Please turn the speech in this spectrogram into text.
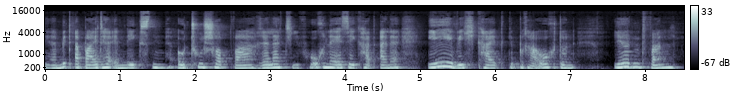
Der Mitarbeiter im nächsten O2-Shop war relativ hochnäsig, hat eine Ewigkeit gebraucht und irgendwann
